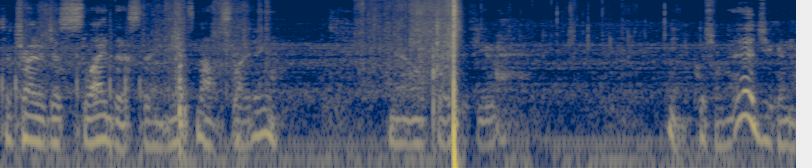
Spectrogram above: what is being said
to try to just slide this thing and it's not sliding. Now of course if you, you know, push on the edge you can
